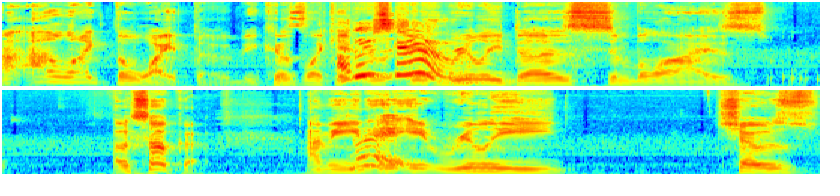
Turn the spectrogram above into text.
I, I like the white though because like it, do it really does symbolize Ahsoka. I mean, Right. it, it really shows.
